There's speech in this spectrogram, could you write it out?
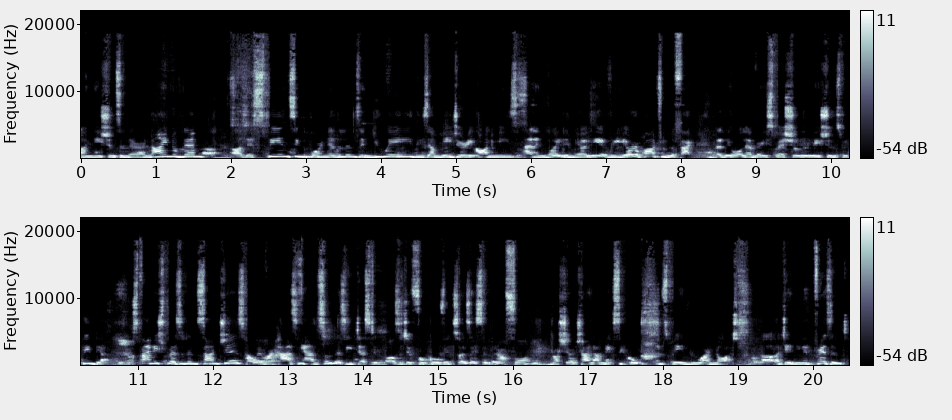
uh, nations, and there are nine of them. Uh, there's Spain, Singapore, Netherlands, and UAE. These are major economies and invited nearly every year, apart from the fact that they all have very special relations with India. Spanish President Sanchez, however, has cancelled as he tested positive for COVID. So, as I said, there are four Russia, China, Mexico, and Spain who are not uh, attending at present.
